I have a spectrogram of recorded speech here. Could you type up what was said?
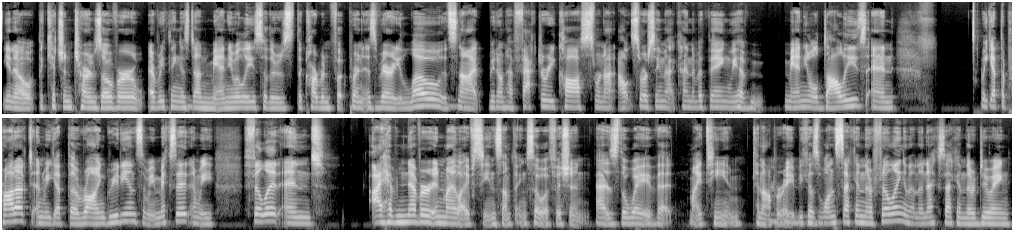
You know, the kitchen turns over, everything is done manually. So there's the carbon footprint is very low. It's mm-hmm. not, we don't have factory costs. We're not outsourcing that kind of a thing. We have manual dollies and we get the product and we get the raw ingredients and we mix it and we fill it and I have never in my life seen something so efficient as the way that my team can operate mm-hmm. because one second they're filling and then the next second they're doing,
